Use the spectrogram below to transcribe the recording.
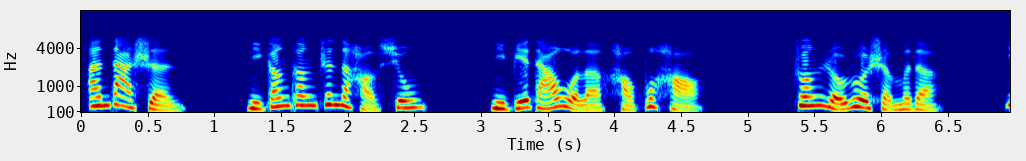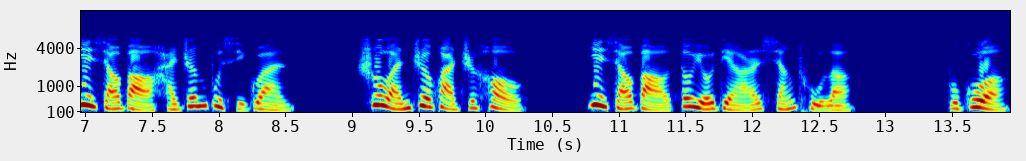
安大婶，你刚刚真的好凶。”你别打我了，好不好？装柔弱什么的，叶小宝还真不习惯。说完这话之后，叶小宝都有点儿想吐了。不过，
